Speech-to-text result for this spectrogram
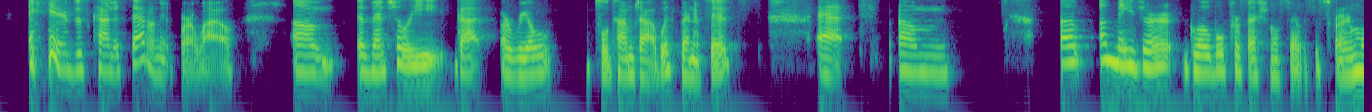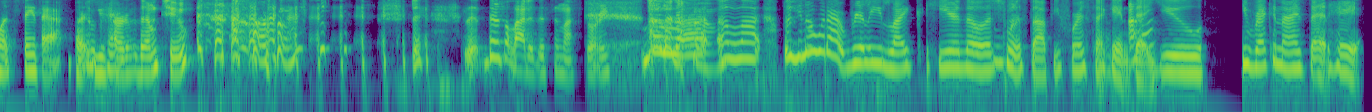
and just kind of sat on it for a while. Um, eventually, got a real full time job with benefits at um, a, a, major global professional services firm, let's say that, but okay. you've heard of them too. There's a lot of this in my story. a lot, a lot. But you know what I really like here, though? I just want to stop you for a 2nd uh-huh. that you you recognize that hey,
